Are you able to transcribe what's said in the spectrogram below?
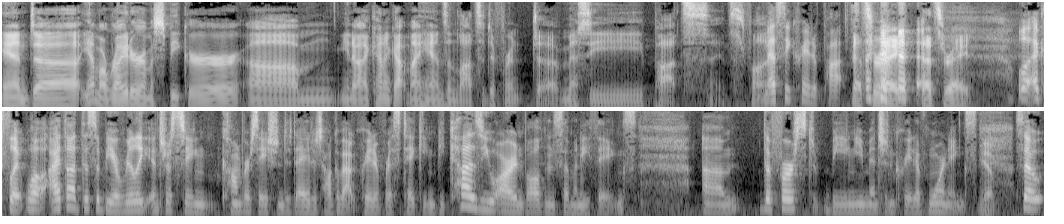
And uh, yeah, I'm a writer. I'm a speaker. Um, you know, I kind of got my hands in lots of different uh, messy pots. It's fun. Messy creative pots. That's right. That's right. well, excellent. Well, I thought this would be a really interesting conversation today to talk about creative risk taking because you are involved in so many things. Um, the first being you mentioned Creative Mornings. Yep. So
